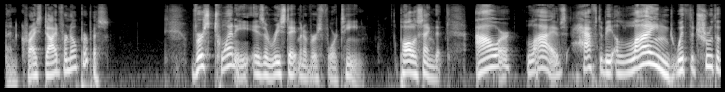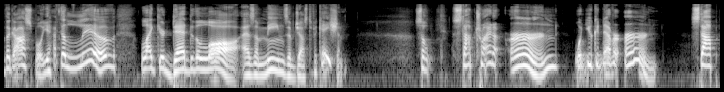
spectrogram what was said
then Christ died for no purpose. Verse 20 is a restatement of verse 14. Paul is saying that our lives have to be aligned with the truth of the gospel. You have to live like you're dead to the law as a means of justification. So stop trying to earn what you could never earn. Stop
